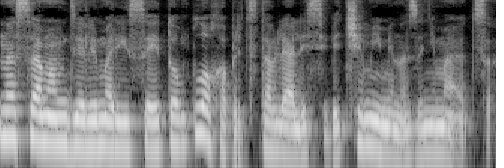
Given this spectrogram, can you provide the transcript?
На самом деле Мариса и Том плохо представляли себе, чем именно занимаются.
